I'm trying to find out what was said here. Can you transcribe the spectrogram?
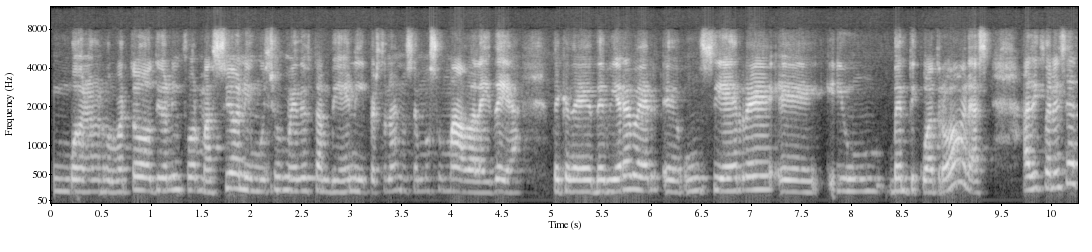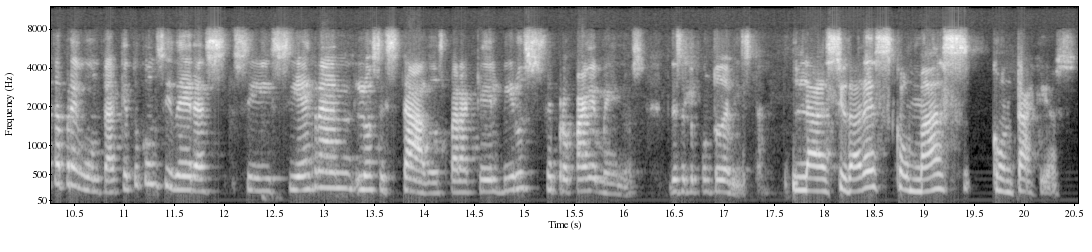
bueno, Roberto dio la información y muchos medios también y personas nos hemos sumado a la idea de que debiera haber eh, un cierre eh, y un 24 horas. A diferencia de esta pregunta, ¿qué tú consideras si cierran los estados para que el virus se propague menos desde tu punto de vista? Las ciudades con más contagios.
